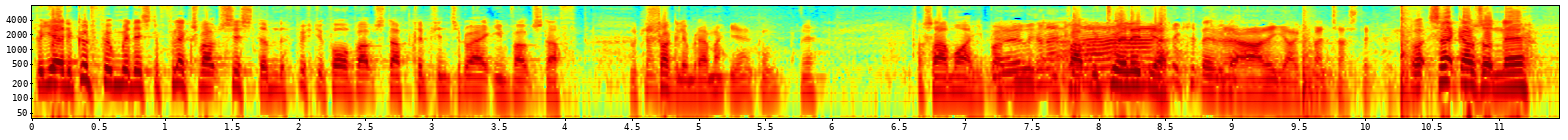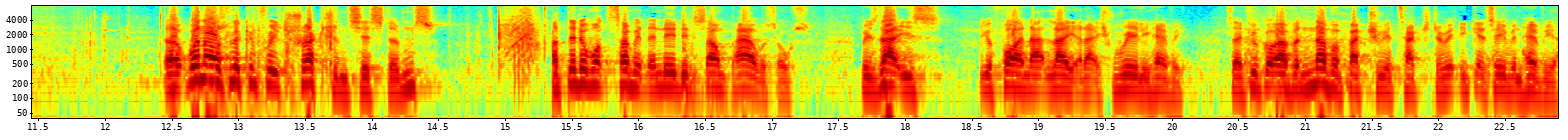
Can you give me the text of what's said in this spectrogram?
But yeah, the good thing with this, the FlexVolt system, the 54 volt stuff clips into the 18 volt stuff. Okay. Struggling with that, mate. Yeah, go on. Yeah. That's how am I. You broke, Yeah, look at you that. broke my drill, Ah, didn't you? There we go. Ah, there you go. Fantastic. Right, so that goes on there. Uh, when I was looking for extraction systems, I didn't want something that needed some power source because that is you'll find that later that's really heavy. So if you've got to have another battery attached to it, it gets even heavier.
